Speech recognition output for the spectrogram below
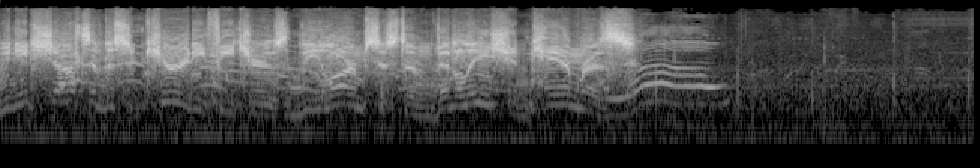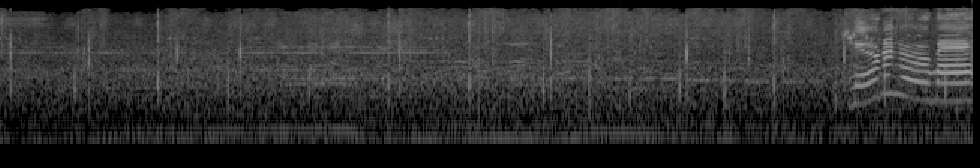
we need shots of the security features, the alarm system, ventilation, cameras. Hello? Morning, Irma.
